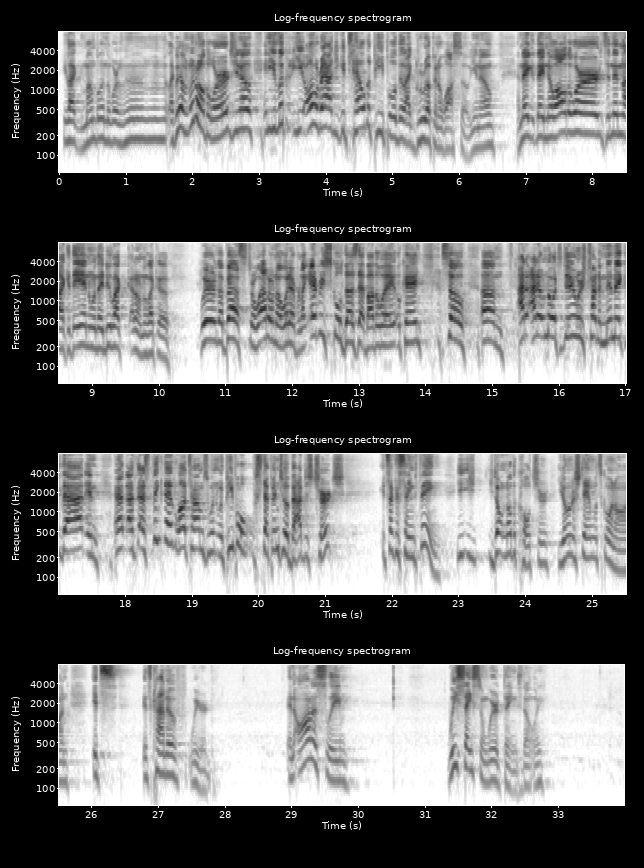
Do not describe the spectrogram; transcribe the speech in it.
you like mumbling the word, mm, like we don't, know the words, you know. And you look you, all around, you could tell the people that like grew up in Owasso, you know, and they they know all the words. And then like at the end when they do like I don't know like a we're the best or I don't know whatever. Like every school does that, by the way. Okay, so um, I, I, don't know what to do. We're just trying to mimic that, and, and I, I think that a lot of times when, when people step into a Baptist church, it's like the same thing you, you, you don't know the culture, you don't understand what's going on. It's, it's kind of weird. And honestly, we say some weird things, don't we?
